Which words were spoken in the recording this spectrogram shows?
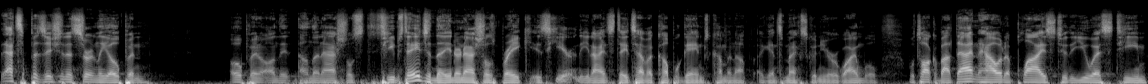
that's a position that's certainly open, open on the on the national team stage, and the internationals break is here. The United States have a couple games coming up against Mexico and Uruguay, and we'll we'll talk about that and how it applies to the U.S. team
